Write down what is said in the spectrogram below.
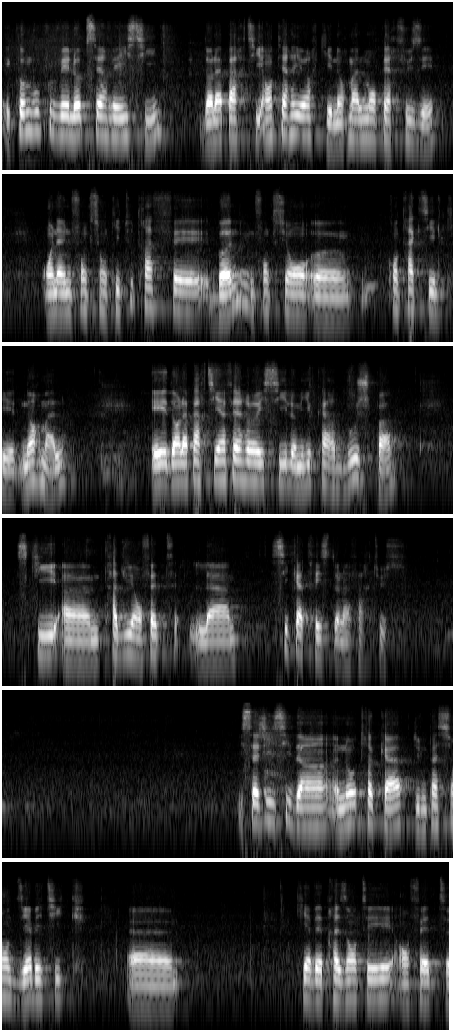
Et comme vous pouvez l'observer ici, dans la partie antérieure qui est normalement perfusée, on a une fonction qui est tout à fait bonne, une fonction euh, contractile qui est normale. Et dans la partie inférieure ici, le myocarde ne bouge pas, ce qui euh, traduit en fait la cicatrice de l'infarctus. Il s'agit ici d'un autre cas d'une patiente diabétique euh, qui avait présenté en fait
